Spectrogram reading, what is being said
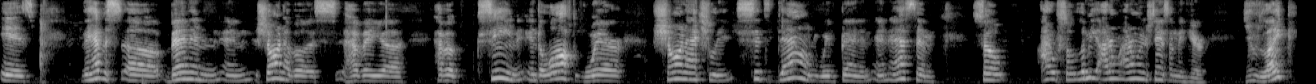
is they have a uh, Ben and, and Sean have a have a uh, have a scene in the loft where Sean actually sits down with Ben and, and asks him, so I so let me I don't I don't understand something here. You like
